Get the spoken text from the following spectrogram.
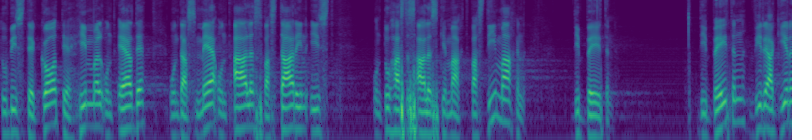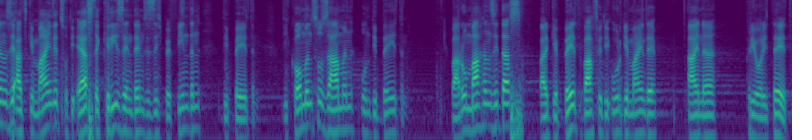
du bist der Gott der Himmel und Erde und das Meer und alles, was darin ist, und du hast es alles gemacht. Was die machen, die beten. Die beten, wie reagieren sie als Gemeinde zu der ersten Krise, in der sie sich befinden? Die beten. Die kommen zusammen und die beten. Warum machen sie das? Weil Gebet war für die Urgemeinde eine Priorität.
